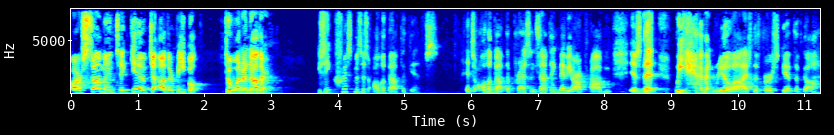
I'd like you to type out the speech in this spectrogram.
are summoned to give to other people, to one another. You see, Christmas is all about the gifts. It's all about the presents. And I think maybe our problem is that we haven't realized the first gift of God.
